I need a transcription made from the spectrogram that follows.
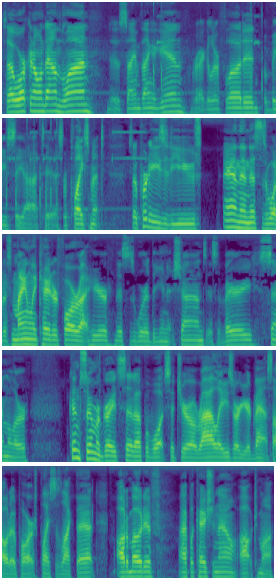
So working on down the line, do the same thing again, regular flooded, a BCI test, replacement. So pretty easy to use. And then this is what it's mainly catered for right here. This is where the unit shines. It's a very similar consumer grade setup of what's at your O'Reilly's or your Advanced Auto Parts, places like that. Automotive application now, Optima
